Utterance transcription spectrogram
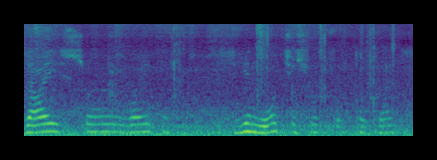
зайшов, вийде. Віно чи що це, то зай.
